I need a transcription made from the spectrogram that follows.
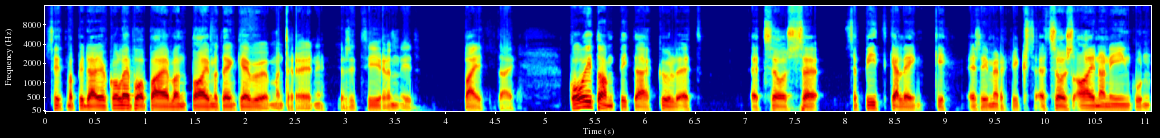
sitten mä pidän joko lepopäivän tai mä teen kevyemmän treenin ja sitten siirrän niitä päittäin koitan pitää kyllä, että, että se olisi se, se pitkä lenkki esimerkiksi, että se olisi aina niin kuin,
